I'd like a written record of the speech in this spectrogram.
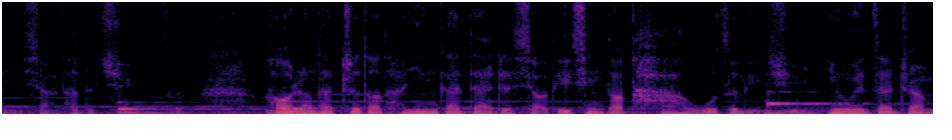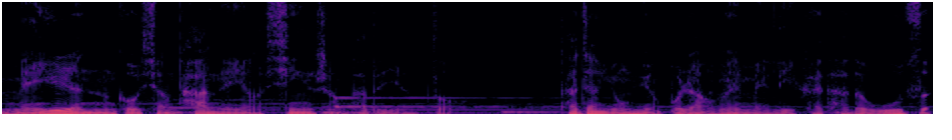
一下她的裙子，好让她知道她应该带着小提琴到她屋子里去，因为在这儿没人能够像她那样欣赏她的演奏。他将永远不让妹妹离开他的屋子，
